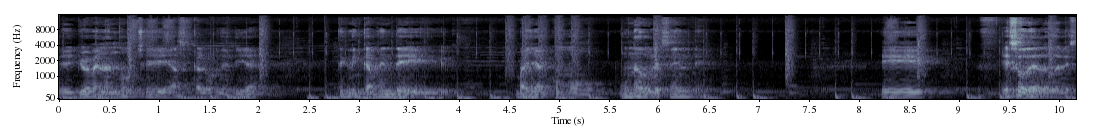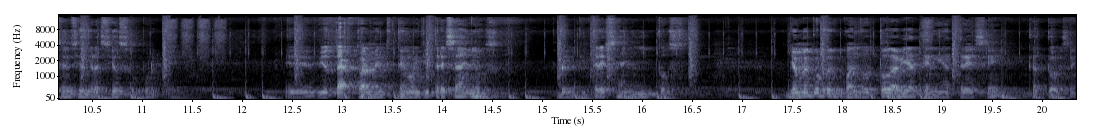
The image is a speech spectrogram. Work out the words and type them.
Llueve en la noche, hace calor de día. Técnicamente vaya, como un adolescente. Eh, eso de la adolescencia es gracioso porque eh, yo actualmente tengo 23 años, 23 añitos. Yo me acuerdo que cuando todavía tenía 13, 14,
